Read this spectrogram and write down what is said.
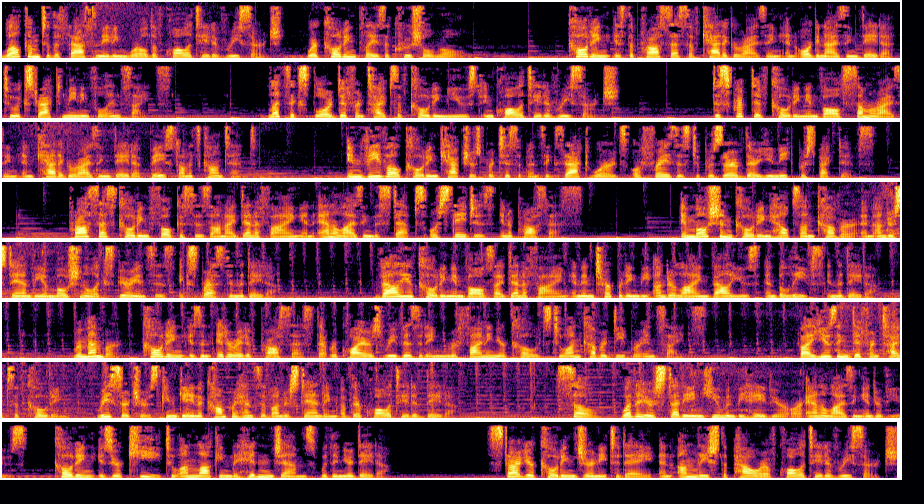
Welcome to the fascinating world of qualitative research, where coding plays a crucial role. Coding is the process of categorizing and organizing data to extract meaningful insights. Let's explore different types of coding used in qualitative research. Descriptive coding involves summarizing and categorizing data based on its content. In vivo coding captures participants' exact words or phrases to preserve their unique perspectives. Process coding focuses on identifying and analyzing the steps or stages in a process. Emotion coding helps uncover and understand the emotional experiences expressed in the data. Value coding involves identifying and interpreting the underlying values and beliefs in the data. Remember, coding is an iterative process that requires revisiting and refining your codes to uncover deeper insights. By using different types of coding, researchers can gain a comprehensive understanding of their qualitative data. So, whether you're studying human behavior or analyzing interviews, coding is your key to unlocking the hidden gems within your data. Start your coding journey today and unleash the power of qualitative research.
